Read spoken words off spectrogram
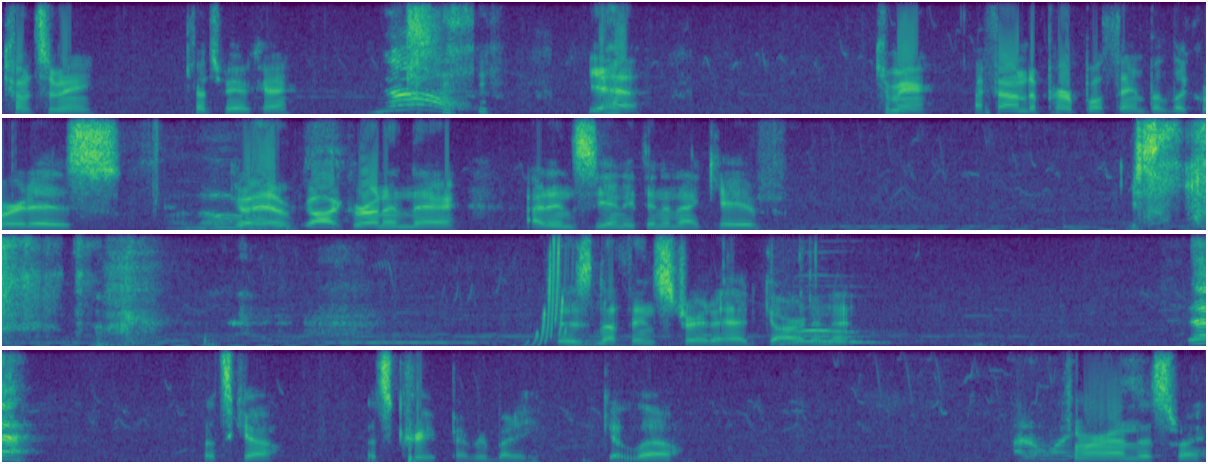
come to me. Come to me, okay? No! Yeah. Come here. I found a purple thing, but look where it is. Oh no. Go ahead, Rock. Run in there. I didn't see anything in that cave. There's nothing straight ahead guard in it. yeah! Let's go. Let's creep, everybody. Get low. I don't like Come around this way.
